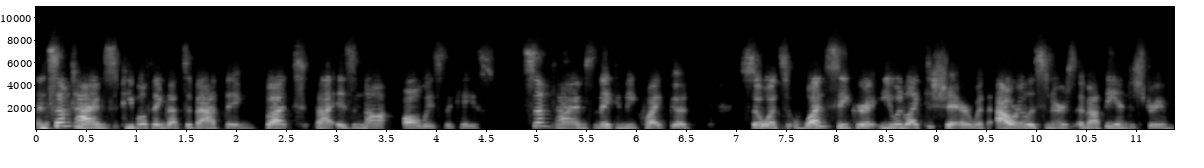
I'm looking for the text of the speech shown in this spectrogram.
And sometimes people think that's a bad thing, but that is not always the case. Sometimes they can be quite good. So, what's one secret you would like to share with our listeners about the industry,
